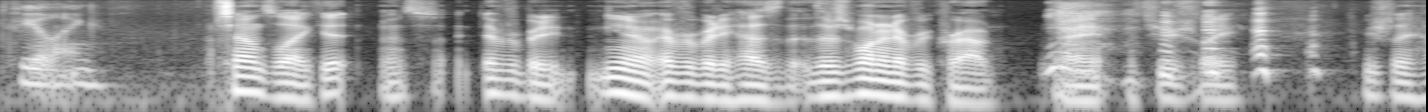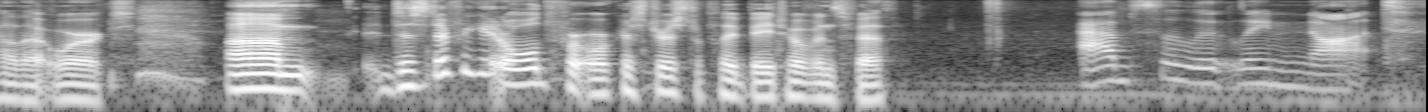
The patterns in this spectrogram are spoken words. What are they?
feeling. Sounds like it. That's everybody. You know, everybody has. The, there's one in every crowd, right? It's usually usually how that works. Um, does it ever get old for orchestras to play Beethoven's Fifth? Absolutely not.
